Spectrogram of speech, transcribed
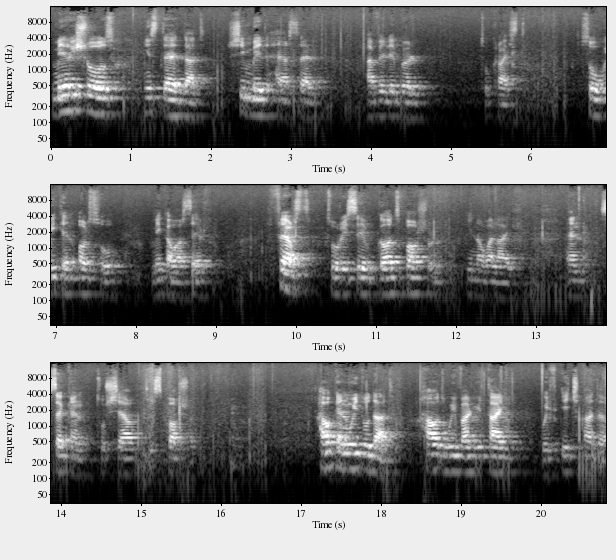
Mary shows instead that she made herself available to Christ. So we can also make ourselves first to receive God's portion in our life and second, to share this portion. How can we do that? How do we value time with each other?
